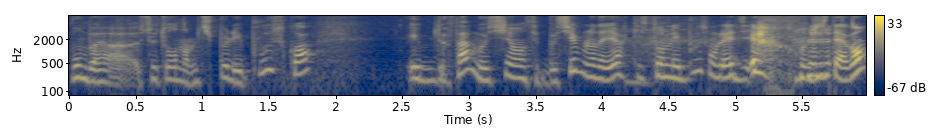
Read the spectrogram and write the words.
bon bah, se tournent un petit peu les pouces, quoi. et de femmes aussi, hein, c'est possible hein, d'ailleurs, qui se tournent les pouces, on l'a dit juste avant.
